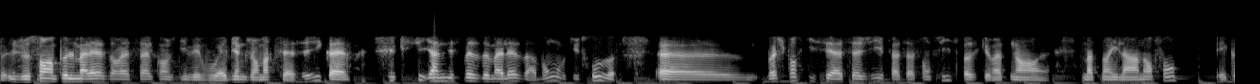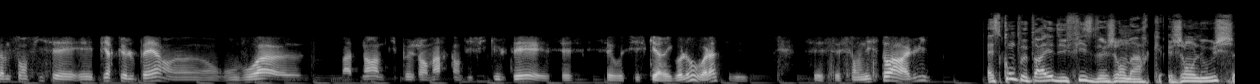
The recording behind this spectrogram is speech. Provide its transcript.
je sens un peu le malaise dans la salle quand je dis vous voyez bien que Jean-Marc s'est assagi quand même. Il y a une espèce de malaise. Ah bon, tu trouves? Euh, bah, je pense qu'il s'est assagi face à son fils parce que maintenant maintenant il a un enfant et comme son fils est, pire que le père, on voit maintenant un petit peu Jean-Marc en difficulté et c'est aussi ce qui est rigolo. Voilà, c'est son histoire à lui. Est-ce qu'on peut parler du fils de Jean-Marc, Jean Louche,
